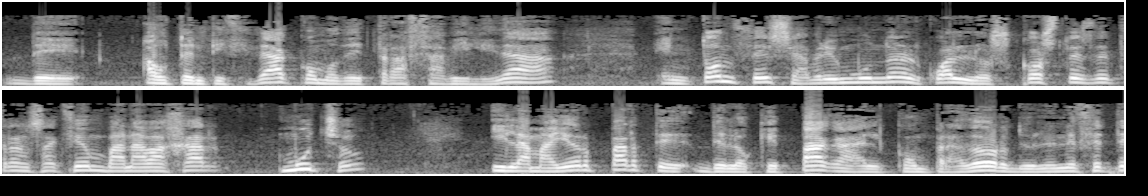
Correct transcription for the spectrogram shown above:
de autenticidad como de trazabilidad, entonces se abre un mundo en el cual los costes de transacción van a bajar mucho y la mayor parte de lo que paga el comprador de un NFT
